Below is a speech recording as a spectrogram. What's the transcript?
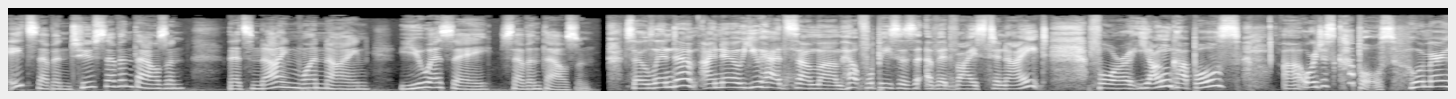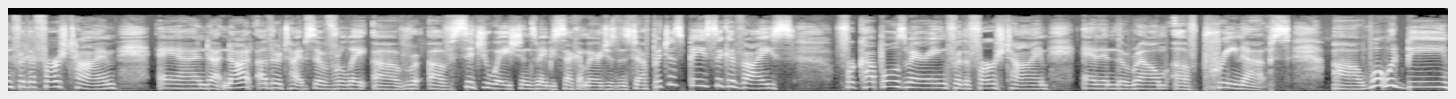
872 7000. That's 919 USA 7000. So, Linda, I know you had some um, helpful pieces of advice tonight for young couples uh, or just couples who are marrying for the first time and uh, not other types of relate uh, of situations, maybe second marriages and stuff, but just basic advice for couples marrying for the first time and in the realm of prenups. Uh, what would be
